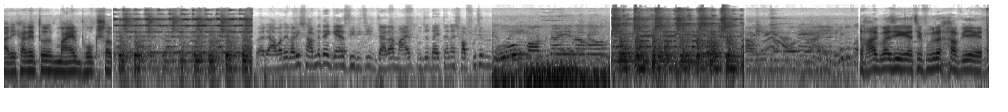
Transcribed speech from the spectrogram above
আর এখানে তো মায়ের ভোগ সব আমাদের বাড়ির সামনে তাই গ্যাস দিয়ে দিচ্ছি। যারা মায়ের পুজোর দায়িত্ব নেয় সবকিছু ঢাক বাজিয়ে গেছে পুরো হাঁপিয়ে গেছে।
